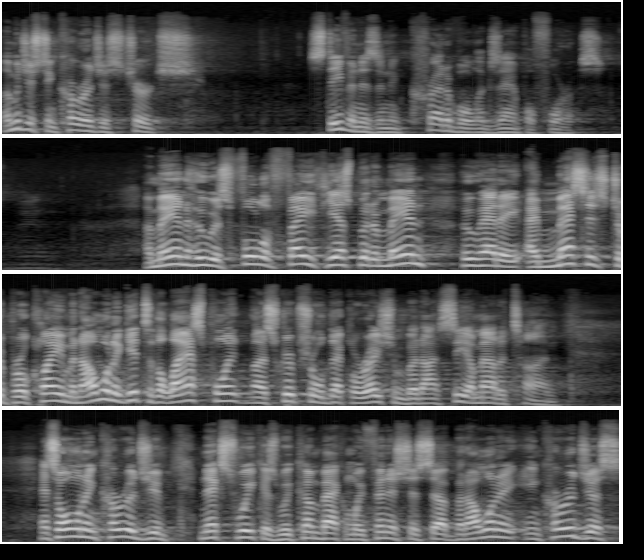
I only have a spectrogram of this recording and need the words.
Let me just encourage us, church. Stephen is an incredible example for us. A man who was full of faith, yes, but a man who had a, a message to proclaim. And I want to get to the last point, my scriptural declaration, but I see I'm out of time. And so I want to encourage you next week as we come back and we finish this up. But I want to encourage us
